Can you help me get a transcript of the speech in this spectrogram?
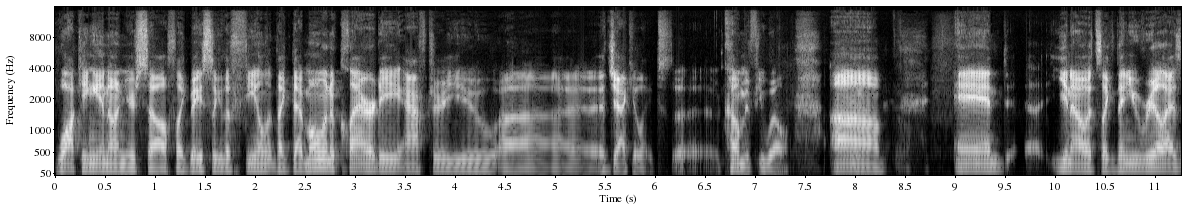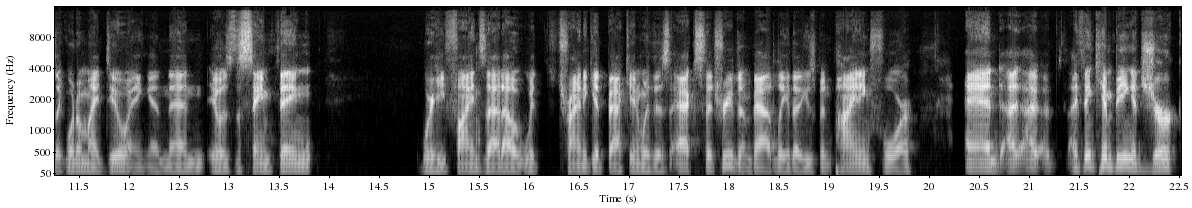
walking in on yourself. Like basically the feeling like that moment of clarity after you uh ejaculate uh, come if you will. Um and uh, you know it's like then you realize like what am i doing? And then it was the same thing where he finds that out with trying to get back in with his ex that treated him badly that he's been pining for and I, I, I think him being a jerk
